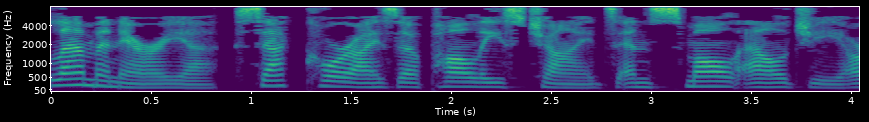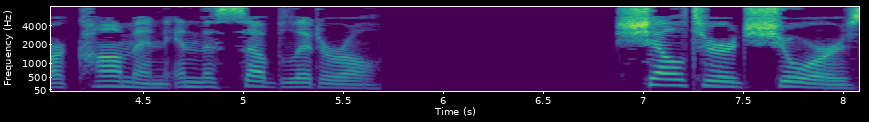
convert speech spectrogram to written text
Laminaria, Saccorhiza polyschides and small algae are common in the sublittoral. Sheltered shores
